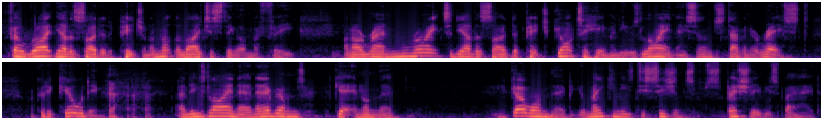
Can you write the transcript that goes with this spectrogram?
fell right the other side of the pitch, and I'm not the lightest thing on my feet. And I ran right to the other side of the pitch, got to him, and he was lying there. He said, "I'm just having a rest." I could have killed him, and he's lying there, and everyone's getting on there. You go on there, but you're making these decisions, especially if it's bad,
